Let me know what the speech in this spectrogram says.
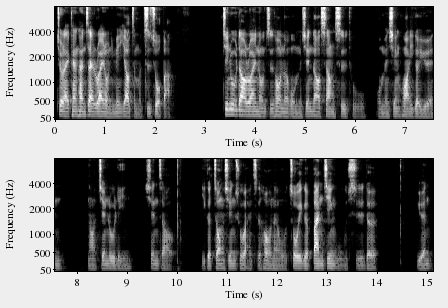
就来看看在 Rhino 里面要怎么制作吧。进入到 Rhino 之后呢，我们先到上视图，我们先画一个圆。然后渐入零，先找一个中心出来之后呢，我做一个半径五十的圆，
